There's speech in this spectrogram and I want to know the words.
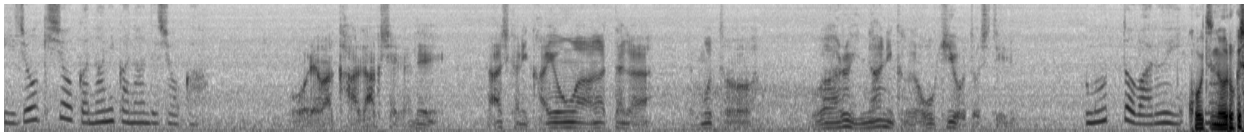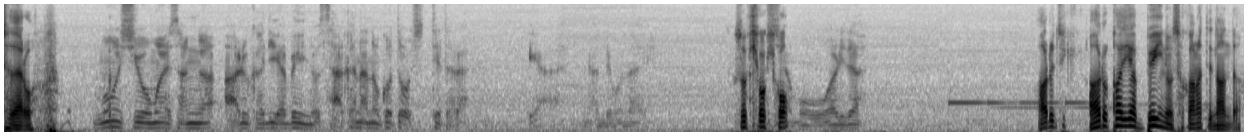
異常気象か何かなんでしょうか？俺は科学者じゃねえ。確かに海温は上がったがもっと悪い何かが起きようとしている。もっと悪い。こいつ能力者だろ。もしお前さんがアルカディアベイの魚のことを知ってたらいやそう、聞こう聞こもう終わりだ。う。アルティアルカディアベイの魚ってなんだ？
